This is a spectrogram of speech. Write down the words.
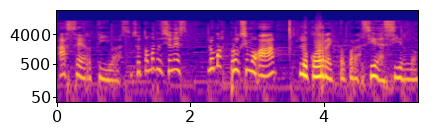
asertivas. O sea, tomar decisiones lo más próximo a lo correcto, por así decirlo.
